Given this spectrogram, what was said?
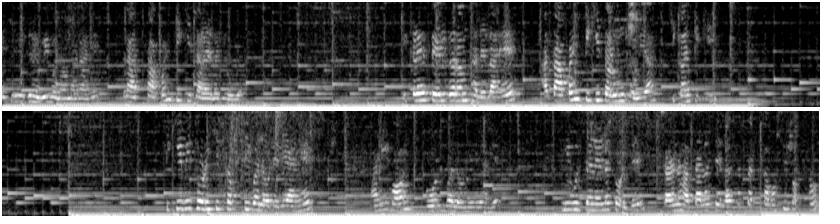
याची मी ग्रेव्ही बनवणार आहे. तर आता आपण टिकी तळायला घेऊया. इकडे तेल गरम झालेलं आहे. आता आपण टिकी तळून घेऊया. चिकन टिकी टिकी मी थोडीशी चपटी बनवलेली आहे. आणि बॉल गोल बनवलेले आहे. मी उलटण्याला सोडते कारण हाताला तेलाचा चटका बसू शकतो.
